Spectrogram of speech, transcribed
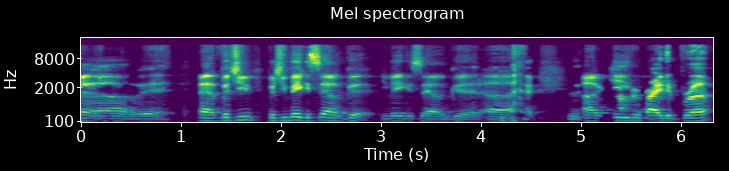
oh man, uh, but you but you make it sound good. You make it sound good. Uh, uh, Keith, copyrighted, bruh.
